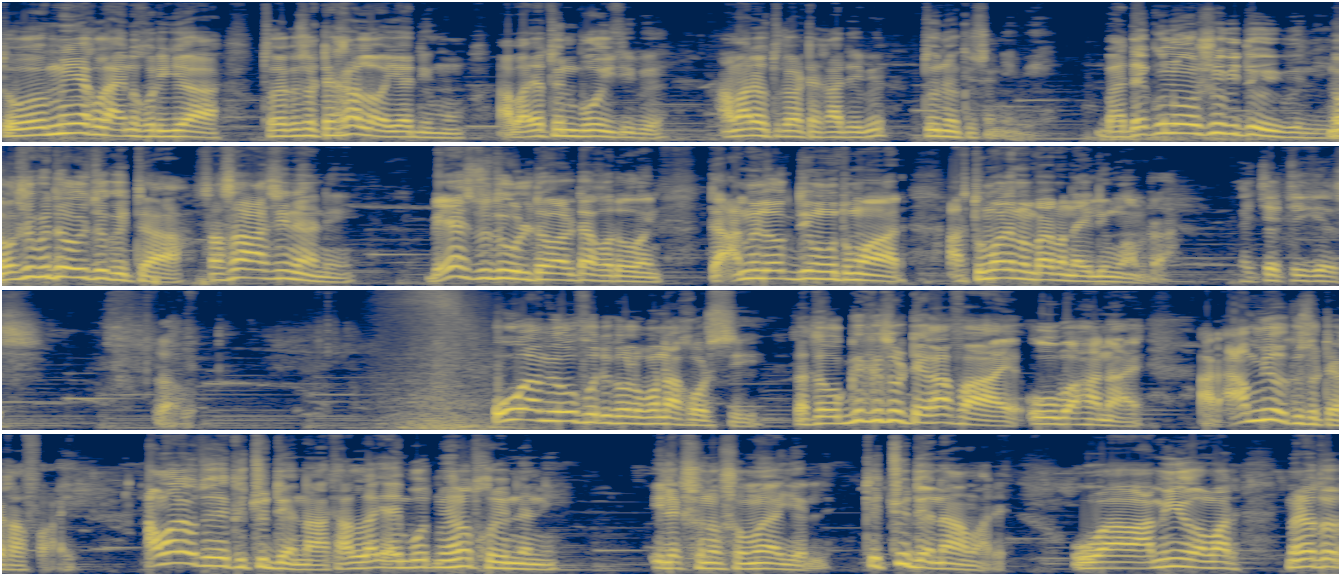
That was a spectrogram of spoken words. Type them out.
তুমি এক লাইন করিয়া তোর কিছু টেকা লইয়া দিমু আবার তুই বই দিবে আমারও তোরা টেকা দিবে তুইও কিছু নিবি। বাদে কোনো অসুবিধা হইব নি? অসুবিধা হয়েছে কিতা চাচা আসি না নি বেশ যদি উল্টা পাল্টা করো তা আমি লগ দিমু তোমার আর তোমার মেম্বার বানাইলিমু আমরা। আচ্ছা ঠিক আছে। যাও ও আমি ও পরিকল্পনা করছি যাতে ওকে কিছু টেকা পায় ও বাহানায় আর আমিও কিছু টেকা পাই আমারও তো কিছু দে না তার লাগে আমি বহুত মেহনত করি নানি ইলেকশনের সময় আইলে কিচ্ছু দে না আমারে। ও আমিও আমার মেহনতের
